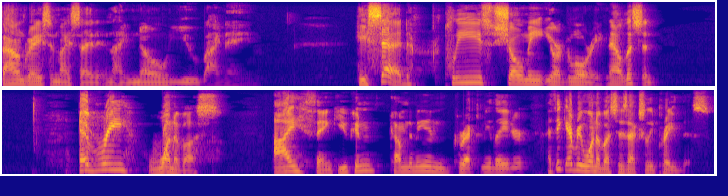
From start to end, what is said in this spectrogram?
found grace in my sight, and I know you by name. He said, Please show me your glory. Now, listen, every one of us, I think, you can come to me and correct me later. I think every one of us has actually prayed this.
